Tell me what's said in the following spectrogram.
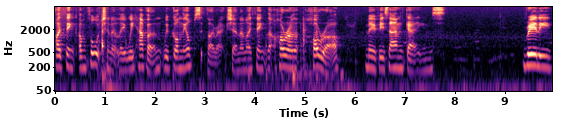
I think, unfortunately, we haven't. We've gone the opposite direction, and I think that horror, horror movies and games really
